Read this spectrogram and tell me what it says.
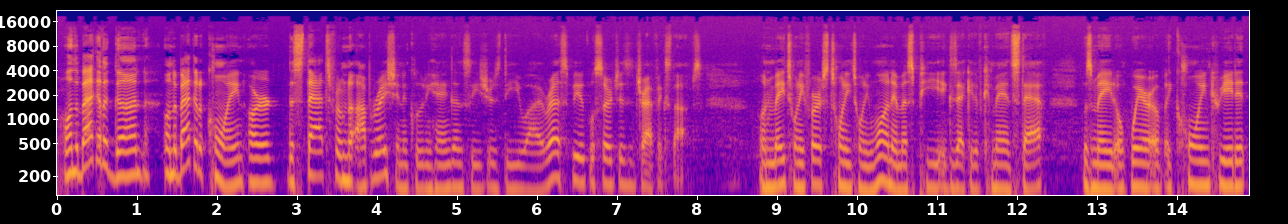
on the back of the gun, on the back of the coin, are the stats from the operation, including handgun seizures, DUI arrests, vehicle searches, and traffic stops. On May 21st, 2021, MSP Executive Command staff was made aware of a coin created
